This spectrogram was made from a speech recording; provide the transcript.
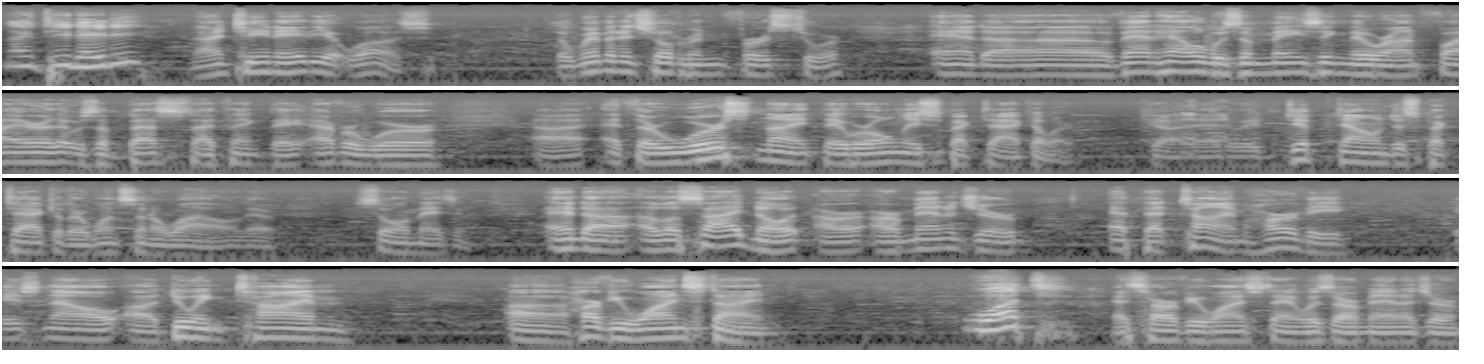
1980? 1980 it was. The Women and Children first tour. And uh, Van Halen was amazing. They were on fire. That was the best I think they ever were. Uh, at their worst night, they were only spectacular. They had to dip down to spectacular once in a while. They're so amazing. And uh, a side note, our, our manager at that time, Harvey, is now uh, doing time. Uh, Harvey Weinstein. What? That's Harvey Weinstein was our manager.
